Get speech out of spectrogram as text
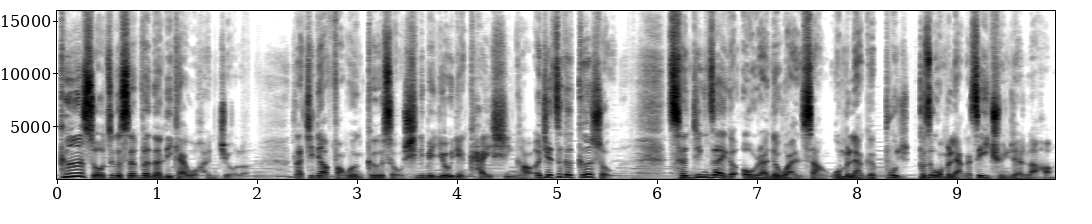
歌手这个身份呢离开我很久了。那今天要访问歌手，心里面有一点开心哈。而且这个歌手曾经在一个偶然的晚上，我们两个不不是我们两个是一群人了哈，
